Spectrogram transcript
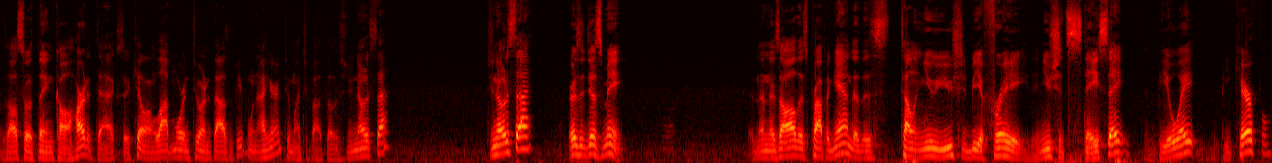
There's also a thing called heart attacks. They're killing a lot more than 200,000 people. We're not hearing too much about those. Did you notice that? Did you notice that? Or is it just me? And then there's all this propaganda that's telling you you should be afraid and you should stay safe and be awake, be careful.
